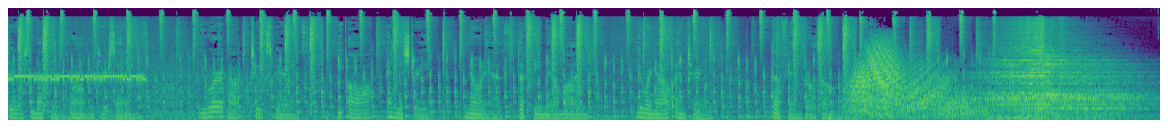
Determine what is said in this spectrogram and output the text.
there is nothing wrong with your setting. You are about to experience the awe and mystery known as the female mind. You are now entering the fangirl zone.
